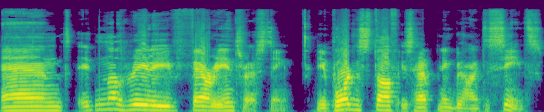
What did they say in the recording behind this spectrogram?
and it's not really very interesting. The important stuff is happening behind the scenes.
